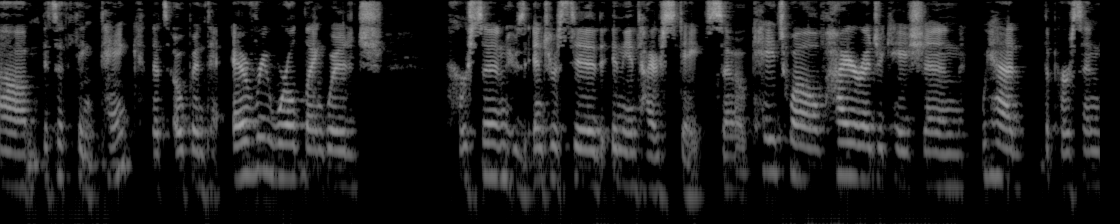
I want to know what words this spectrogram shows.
um, it's a think tank that's open to every world language person who's interested in the entire state. So K 12, higher education. We had the person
